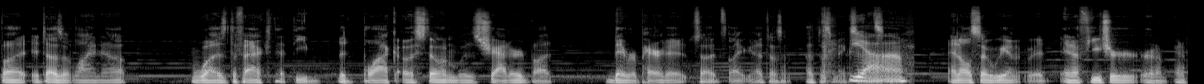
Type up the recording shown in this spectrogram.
but it doesn't line up, was the fact that the the black O stone was shattered, but they repaired it. So it's like that doesn't that doesn't make sense. Yeah. And also, we have in a future or in a, in a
